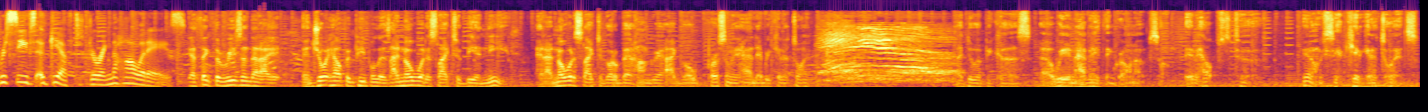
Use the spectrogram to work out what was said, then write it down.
receives a gift during the holidays. I think the reason that I enjoy helping people is I know what it's like to be in need. And I know what it's like to go to bed hungry. I go personally hand every kid a toy. I do it because uh, we didn't have anything growing up, so it helps to, you know, see a kid get a toy, it's,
